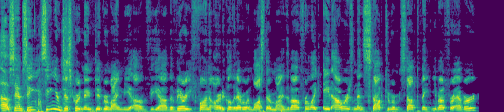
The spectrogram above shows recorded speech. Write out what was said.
Uh, Sam, seeing seeing your Discord name did remind me of the uh, the very fun article that everyone lost their minds about for like eight hours and then stopped to rem- stopped thinking about forever.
